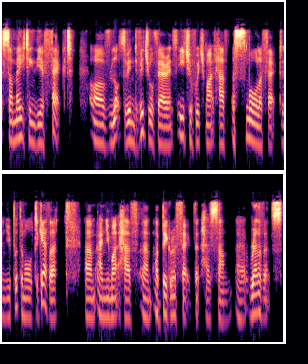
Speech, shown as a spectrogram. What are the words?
summating the effect of lots of individual variants, each of which might have a small effect. And you put them all together um, and you might have um, a bigger effect that has some uh, relevance.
